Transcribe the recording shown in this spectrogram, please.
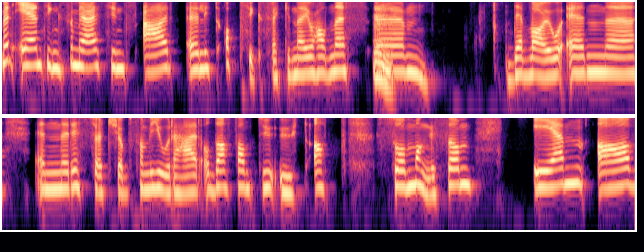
Men en ting som jeg syns er eh, litt oppsiktsvekkende, Johannes Mm. Det var jo en, eh, en researchjobb som vi gjorde her, og da fant du ut at så mange som én av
